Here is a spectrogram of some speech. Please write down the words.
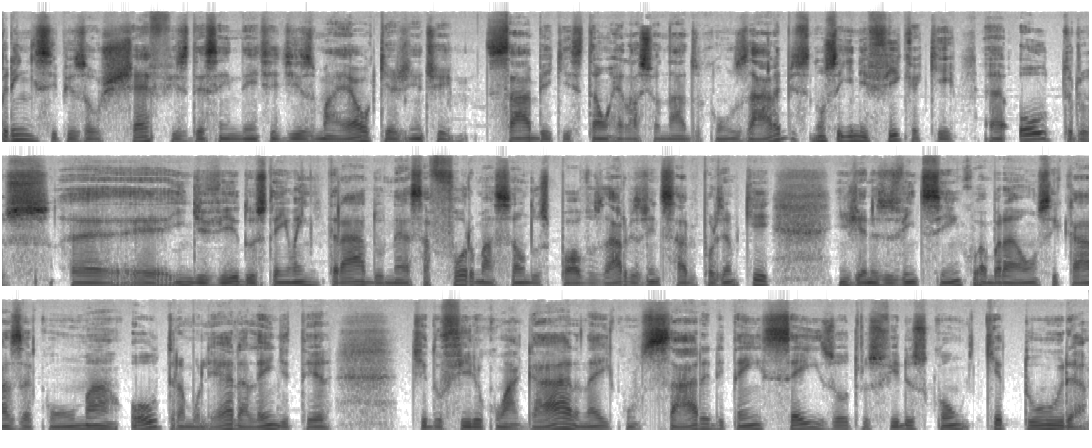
príncipes ou chefes descendentes de Ismael, que a gente sabe que estão relacionados com os árabes, não significa que uh, outros uh, indivíduos tenham entrado nessa formação dos povos árabes. A gente sabe, por exemplo, que em Gênesis 25, Abraão se casa com uma outra mulher, além de ter tido filho com Agar né, e com Sara, ele tem seis outros filhos com Ketura.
